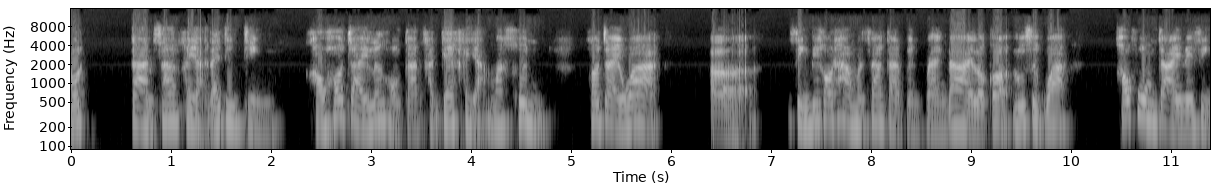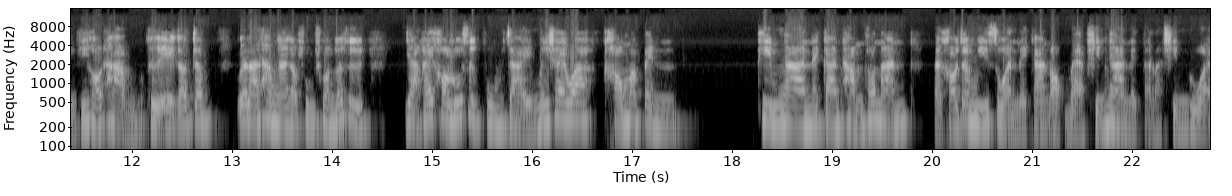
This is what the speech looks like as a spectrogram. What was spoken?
ลดการสร้างขยะได้จริง ๆ เขาเข้าใจเรื่องของการคัดแยกขยะมากขึ้น เข้าใจว่า เออสิ่งที่เขาทำมันสร้างการเปลี่ยนแปลงได้ แล้วก็รู้สึกว่าเขาภูมิใจในสิ่งที่เขาทำคือเอกก็จะเวลาทำงานกับชุมชนก็คือ อยากให้เขารู้สึกภูมิใจ ไม่ใช่ว่าเขามาเป็น ทีมงานในการทำเท่านั้น แต่เขาจะมีส่วนในการออกแบบชิ้นงานในแต่ละชิ้นด้วย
